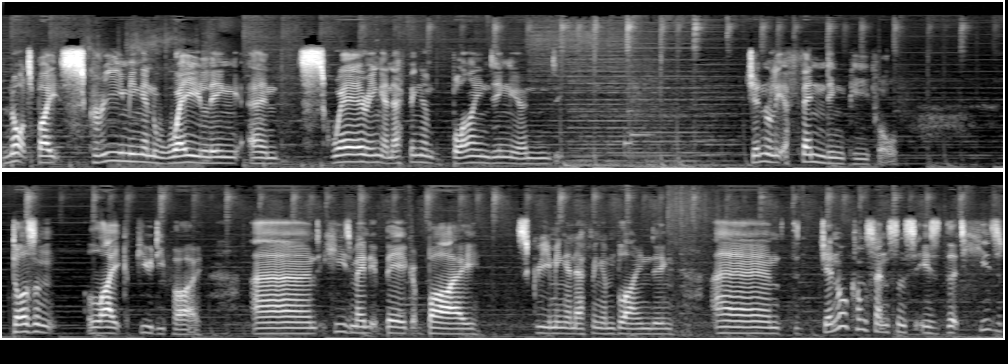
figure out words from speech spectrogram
not by screaming and wailing and swearing and effing and blinding and generally offending people, doesn't like PewDiePie. And he's made it big by screaming and effing and blinding. And the general consensus is that his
